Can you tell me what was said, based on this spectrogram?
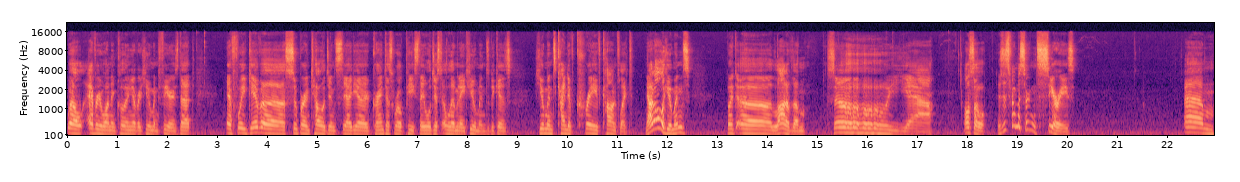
well, everyone, including every human, fears that if we give a super intelligence the idea grant us world peace, they will just eliminate humans because humans kind of crave conflict. Not all humans, but uh, a lot of them. So, yeah. Also, is this from a certain series? Um,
